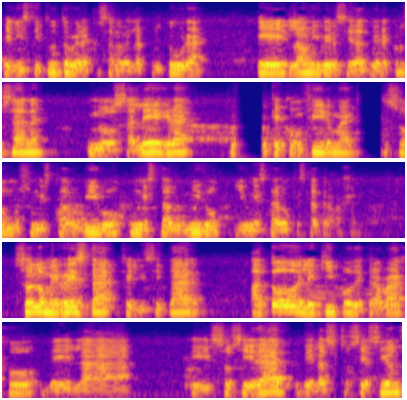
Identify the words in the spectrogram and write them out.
el Instituto Veracruzano de la Cultura, eh, la Universidad Veracruzana, nos alegra porque confirma que somos un Estado vivo, un Estado unido y un Estado que está trabajando. Solo me resta felicitar a todo el equipo de trabajo de la sociedad, de la asociación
